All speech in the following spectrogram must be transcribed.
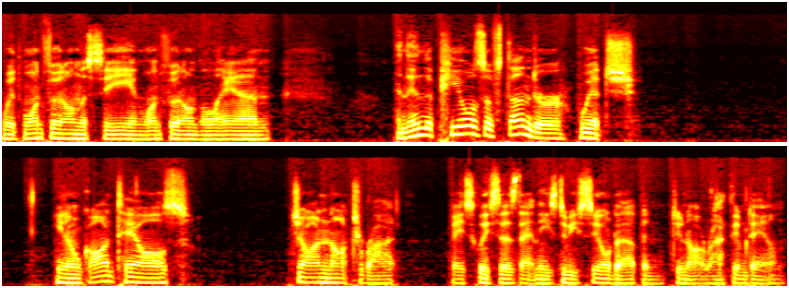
with one foot on the sea and one foot on the land. And then the peals of thunder, which, you know, God tells John not to write basically says that needs to be sealed up and do not write them down.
